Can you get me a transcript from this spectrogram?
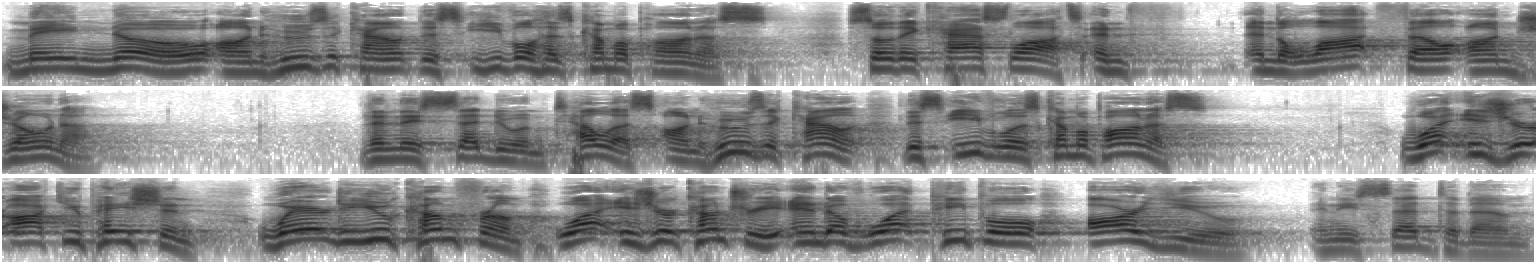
may know on whose account this evil has come upon us. So they cast lots, and, and the lot fell on Jonah. Then they said to him, Tell us on whose account this evil has come upon us. What is your occupation? Where do you come from? What is your country? And of what people are you? And he said to them,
